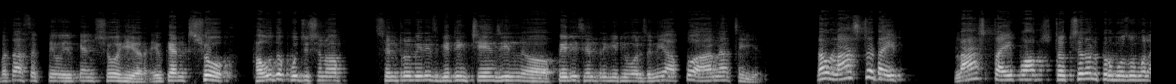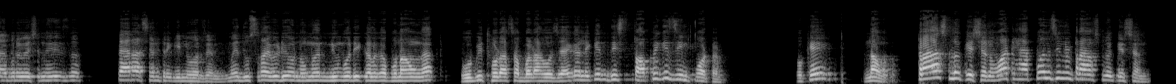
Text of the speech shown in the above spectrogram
बता सकते हो। You can show here you can show how the position of centromere is getting change in pericentric inversion ये आपको आना चाहिए। Now last type last type of structural chromosomal abbreviation is paracentric inversion मैं दूसरा वीडियो न्यूमरिकल का बनाऊँगा वो भी थोड़ा सा बड़ा हो जाएगा लेकिन this topic is important okay now what happens in a translocation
